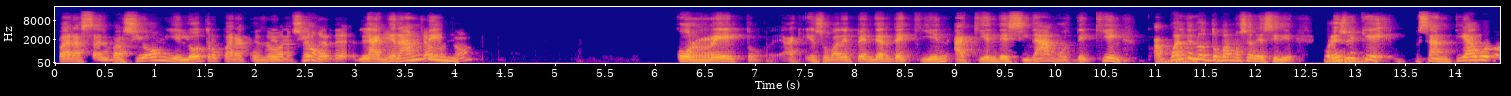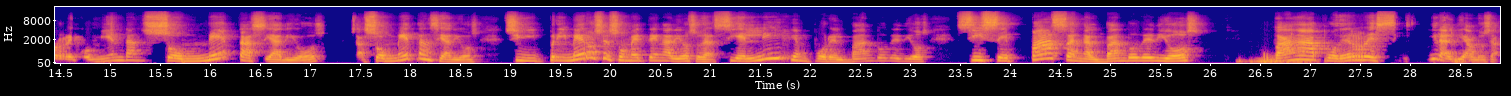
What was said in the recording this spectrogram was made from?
para salvación y el otro para condenación. La gran Correcto, eso va a depender de quién, a quién decidamos, de quién. ¿A cuál de los dos vamos a decidir? Por eso es que Santiago nos recomienda sométase a Dios, o sea, sométanse a Dios. Si primero se someten a Dios, o sea, si eligen por el bando de Dios, si se pasan al bando de Dios, van a poder resistir al diablo. O sea,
